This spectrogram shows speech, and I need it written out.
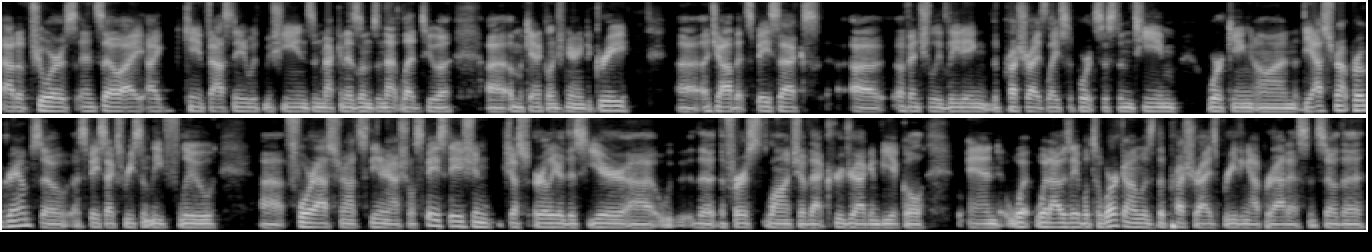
out of chores. And so I, I, became fascinated with machines and mechanisms, and that led to a, a mechanical engineering degree uh, a job at SpaceX, uh, eventually leading the pressurized life support system team working on the astronaut program. So uh, SpaceX recently flew uh, four astronauts to the International Space Station just earlier this year, uh, the the first launch of that Crew Dragon vehicle. And what what I was able to work on was the pressurized breathing apparatus, and so the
